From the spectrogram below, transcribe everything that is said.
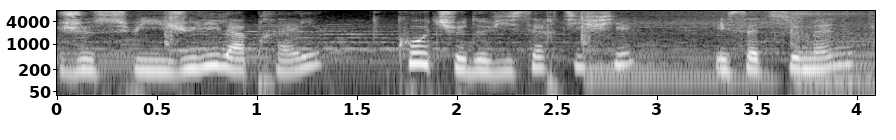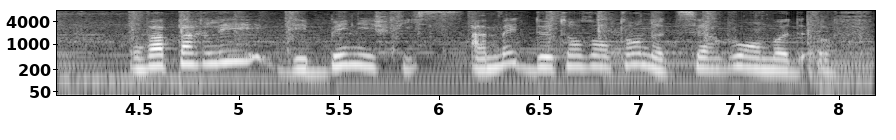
Je suis Julie Laprelle, coach de vie certifiée, et cette semaine, on va parler des bénéfices à mettre de temps en temps notre cerveau en mode off,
